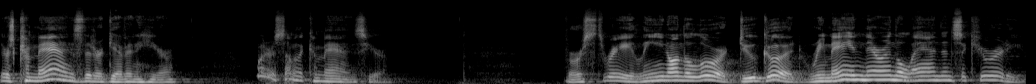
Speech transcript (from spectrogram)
There's commands that are given here. What are some of the commands here? Verse 3 Lean on the Lord, do good, remain there in the land in security.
